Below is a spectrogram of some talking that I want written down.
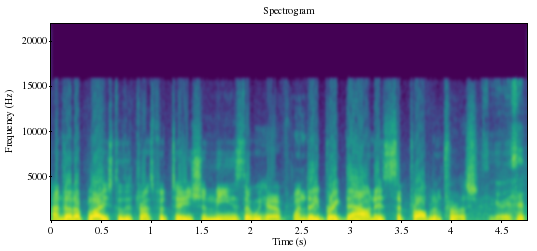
And that applies to the transportation means that we have. When they break down, it's a problem for us. Sí, a veces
